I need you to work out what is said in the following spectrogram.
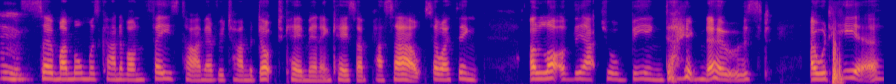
Mm. so my mum was kind of on Facetime every time a doctor came in in case I'd pass out. So I think a lot of the actual being diagnosed, I would hear,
